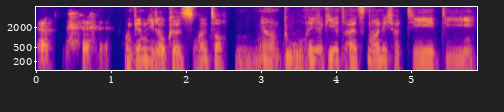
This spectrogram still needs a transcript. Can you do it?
Ja. und wir haben die Locals als auch, ja, du reagiert, als neulich hat die, die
